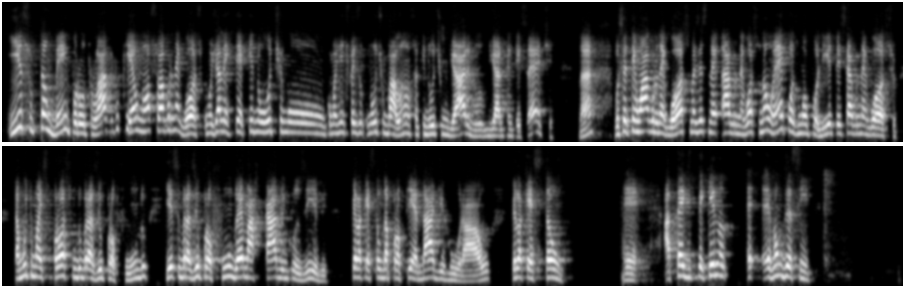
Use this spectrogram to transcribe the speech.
Isso também, por outro lado, do que é o nosso agronegócio. Como eu já alertei aqui no último, como a gente fez no último balanço aqui no último diário, do Diário 37, né? Você tem um agronegócio, mas esse agronegócio não é cosmopolita, esse agronegócio está muito mais próximo do Brasil profundo, e esse Brasil profundo é marcado, inclusive, pela questão da propriedade rural, pela questão é, até de pequenos, é, é, vamos dizer assim,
